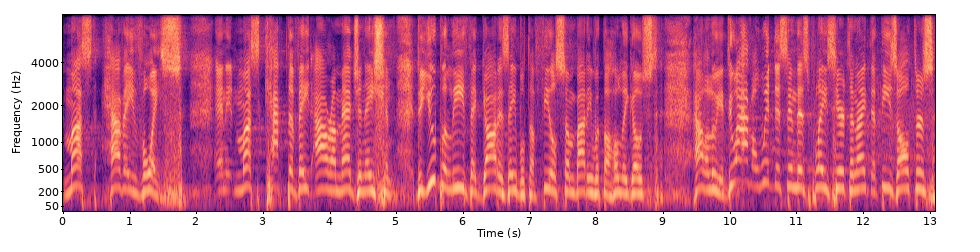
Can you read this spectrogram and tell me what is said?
must have a voice and it must captivate our imagination. Do you believe that God is able to fill somebody with the Holy Ghost? Hallelujah. Do I have a witness in this place here tonight that these altars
